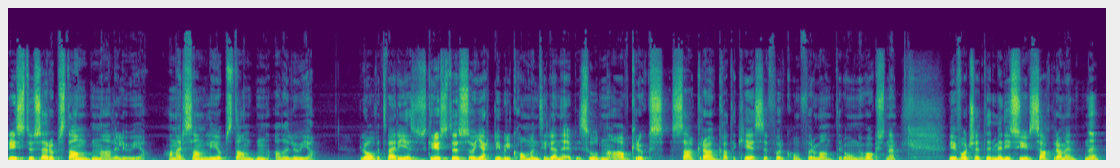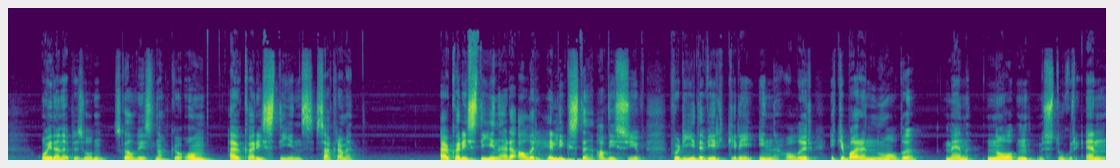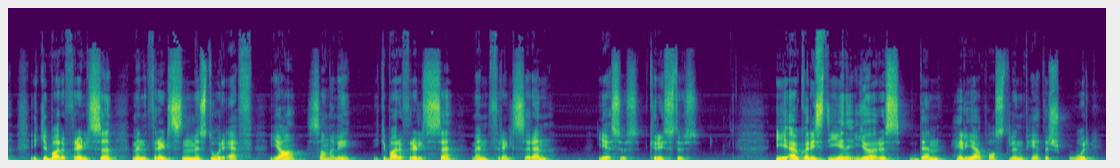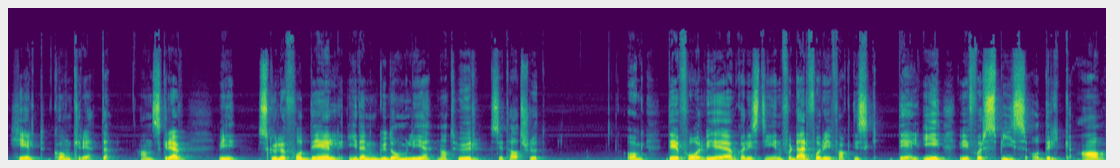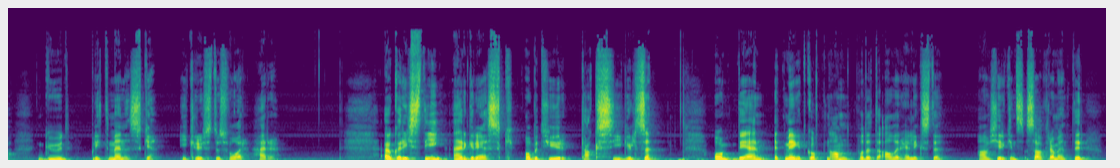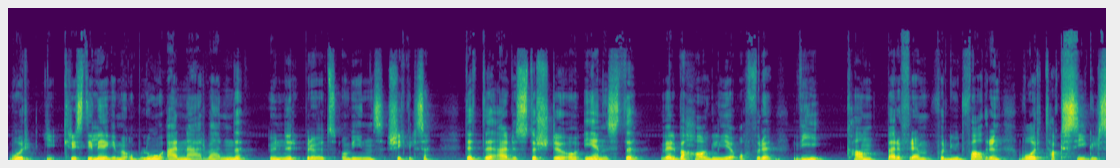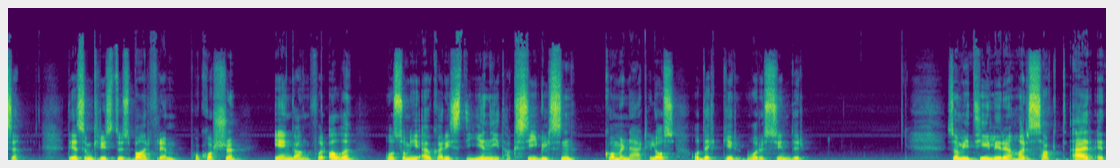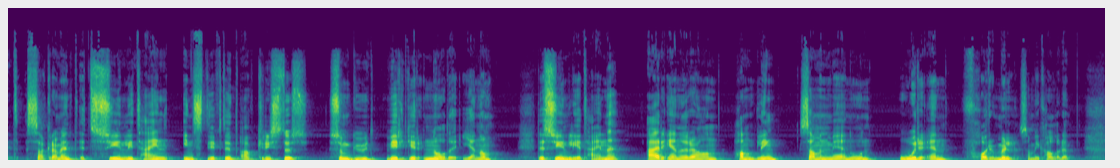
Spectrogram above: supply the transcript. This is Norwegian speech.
Kristus er oppstanden, alleluja. Han er sannelig oppstanden, alleluja. Lovet være Jesus Kristus, og hjertelig velkommen til denne episoden av Crux Sacra, katekese for konfirmanter og unge voksne. Vi fortsetter med de syv sakramentene, og i denne episoden skal vi snakke om eukaristiens sakrament. Eukaristien er det aller helligste av de syv, fordi det virkelig inneholder ikke bare nåde, men nåden med stor N. Ikke bare frelse, men frelsen med stor F. Ja, sannelig, ikke bare frelse, men frelseren. Jesus Kristus. I eukaristien gjøres den hellige apostelen Peters ord helt konkrete. Han skrev vi skulle få del i den guddommelige natur. Og det får vi i eukaristien, for der får vi faktisk del i. Vi får spise og drikke av Gud blitt menneske i Kristus vår Herre. Eukaristi er gresk og betyr takksigelse. Og det er et meget godt navn på dette aller helligste av kirkens sakramenter, hvor Kristi legeme og blod er nærværende under brødets og vinens skikkelse. Dette er det største og eneste velbehagelige offeret vi kan bære frem for Gud Faderen, vår takksigelse. Det som Kristus bar frem på korset en gang for alle, og som i eukaristien, i takksigelsen, kommer nær til oss og dekker våre synder. Som vi tidligere har sagt, er et sakrament et synlig tegn innstiftet av Kristus, som Gud virker nåde gjennom. Det synlige tegnet er en eller annen handling sammen med noen ord, en formel, som vi kaller det.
